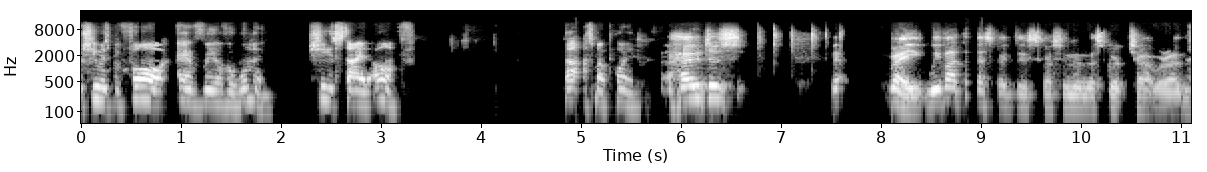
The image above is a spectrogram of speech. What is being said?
She was before every other woman. She started off. That's my point. How does? Right, we've had this big discussion in this group chat we're in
